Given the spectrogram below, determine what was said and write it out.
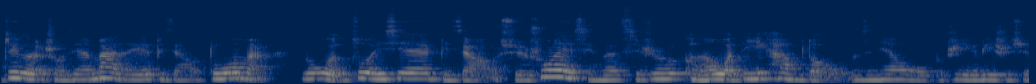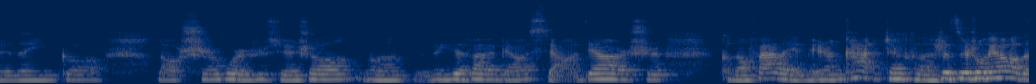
这个首先卖的也比较多嘛。如果做一些比较学术类型的，其实可能我第一看不懂。今天我不是一个历史学的一个老师或者是学生，嗯，理解范围比较小。第二是可能发了也没人看，这可能是最重要的。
